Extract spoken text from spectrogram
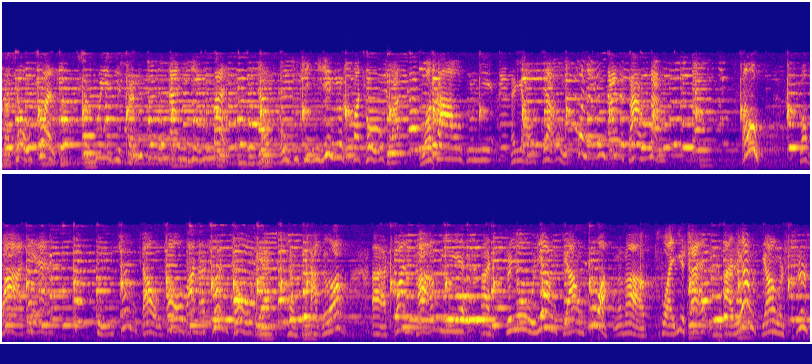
这条船是鬼的身份难隐瞒，要抽出金银和绸缎，我告诉你，要想活命难上难。走，说话间，啊，船舱里啊只有两箱货，那个破衣衫，啊两箱诗书，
